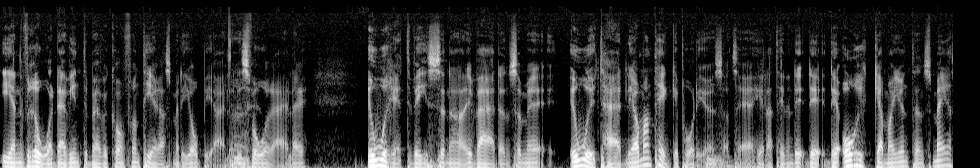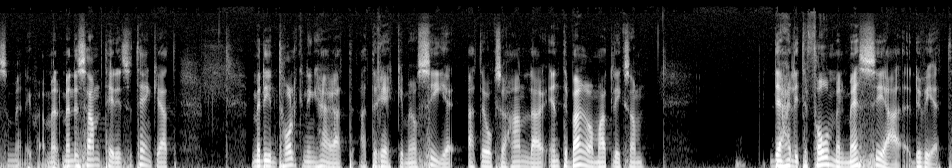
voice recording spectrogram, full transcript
i en vrå där vi inte behöver konfronteras med det jobbiga eller Nej. det svåra eller orättvisorna i världen som är outhärdliga om man tänker på det ju, mm. så att säga hela tiden. Det, det, det, orkar man ju inte ens med som människa. Men, men det, samtidigt så tänker jag att med din tolkning här att, att det räcker med att se att det också handlar inte bara om att liksom det här lite formelmässiga, du vet.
